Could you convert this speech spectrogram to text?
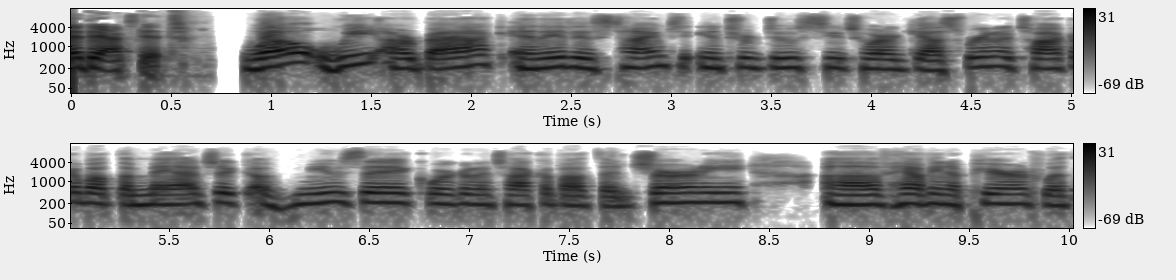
adapt it. Well, we are back and it is time to introduce you to our guest. We're going to talk about the magic of music. We're going to talk about the journey of having a parent with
